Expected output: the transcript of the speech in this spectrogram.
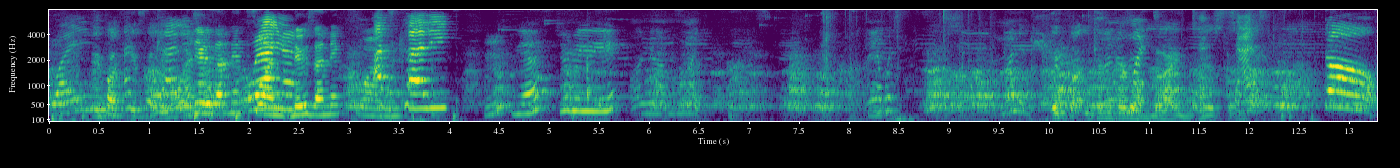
Why? I, if I, There's a next one. There's a next one. Kelly. Hmm? Yes, Julie. in fact, you can never do a blind taster. Go.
